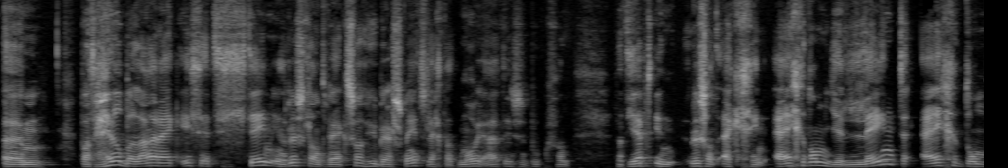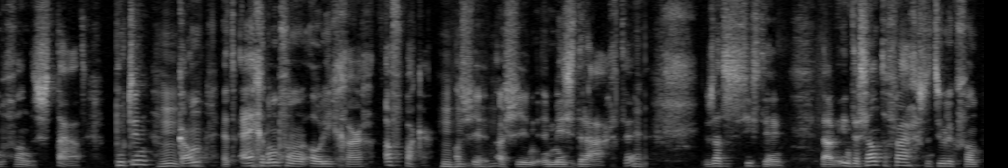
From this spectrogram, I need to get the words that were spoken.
Um, wat heel belangrijk is, het systeem in Rusland werkt zo. Hubert Smeets legt dat mooi uit in zijn boek van dat je hebt in Rusland eigenlijk geen eigendom. Je leent de eigendom van de staat. Poetin hm. kan het eigendom van een oligarch afpakken hm. als je, als je misdraagt. Hè? Dus dat is het systeem. Nou, de interessante vraag is natuurlijk van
